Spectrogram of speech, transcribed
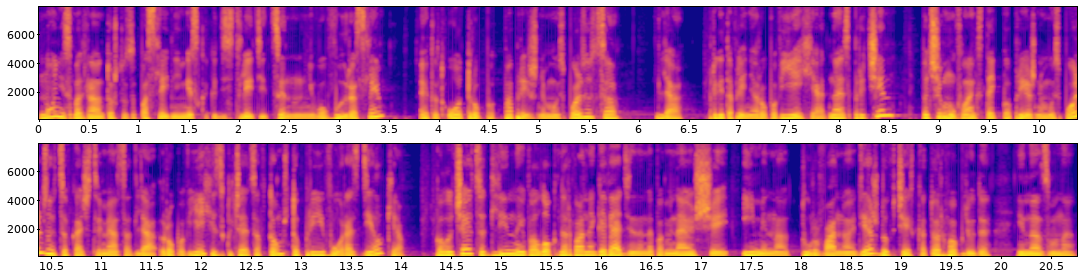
но несмотря на то, что за последние несколько десятилетий цены на него выросли, этот отруб по-прежнему используется для приготовления ропа вьехи. Одна из причин, почему флангстейк по-прежнему используется в качестве мяса для ропа вьехи, заключается в том, что при его разделке получаются длинные волокна рваной говядины, напоминающие именно ту рваную одежду, в честь которого блюдо и названо.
